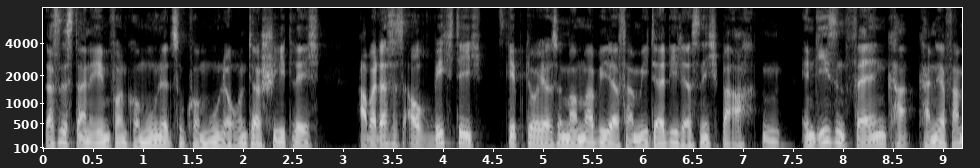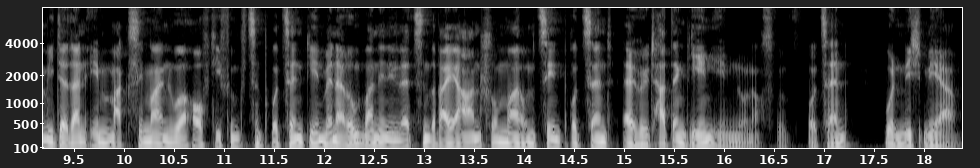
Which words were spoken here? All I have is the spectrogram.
Das ist dann eben von Kommune zu Kommune unterschiedlich. Aber das ist auch wichtig. Es gibt durchaus immer mal wieder Vermieter, die das nicht beachten. In diesen Fällen kann, kann, der Vermieter dann eben maximal nur auf die 15 Prozent gehen. Wenn er irgendwann in den letzten drei Jahren schon mal um 10 Prozent erhöht hat, dann gehen eben nur noch 5 Prozent und nicht mehr.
